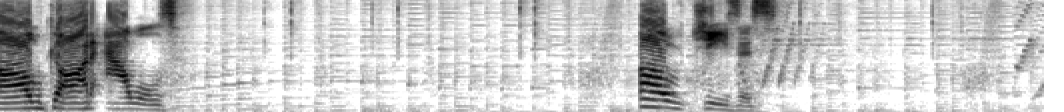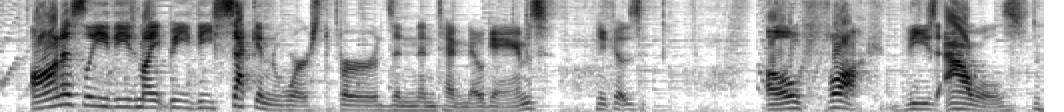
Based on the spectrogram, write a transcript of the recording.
Oh god, owls. Oh, Jesus. Honestly, these might be the second worst birds in Nintendo games. Because... Oh, fuck. These owls.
